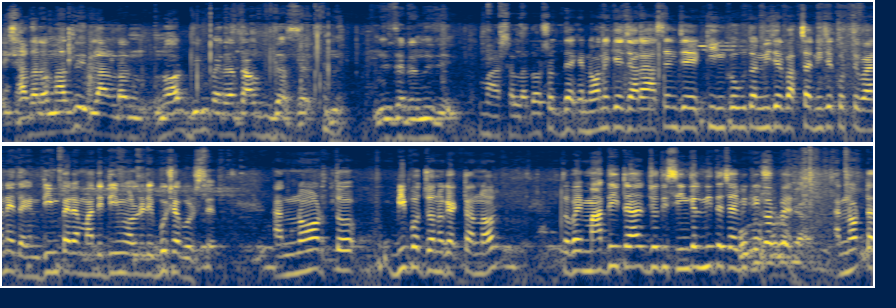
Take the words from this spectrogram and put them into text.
এই সাদাটা মাদি লালটা নর ডিম পাইরা তাও দিতেছে। নিজেটা নিজে মাশাল্লাহ দর্শক দেখেন অনেকে যারা আছেন যে কিং কবুতর নিজের বাচ্চা নিজে করতে পারে না দেখেন ডিম পেরা মাদি ডিম অলরেডি বসে পড়ছে। আর নর তো বিপজ্জনক একটা নর। তো ভাই মাদিটা যদি সিঙ্গেল নিতে চাই বিক্রি 1500 করবেন? আর নরটা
